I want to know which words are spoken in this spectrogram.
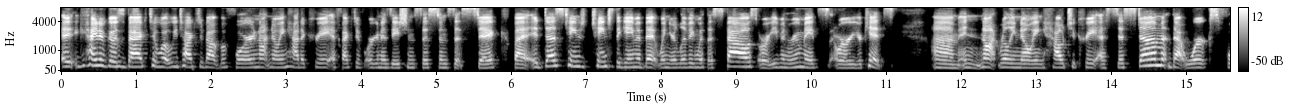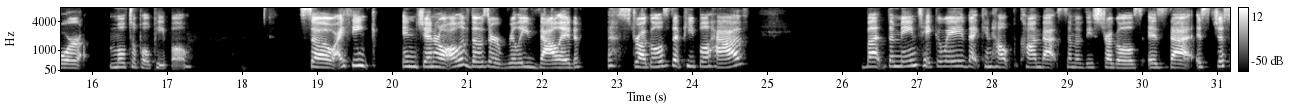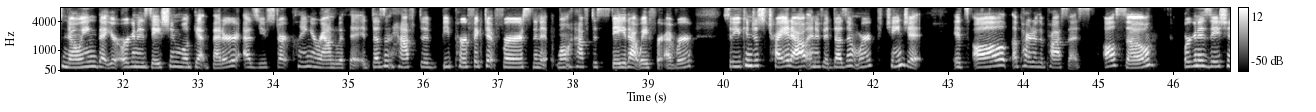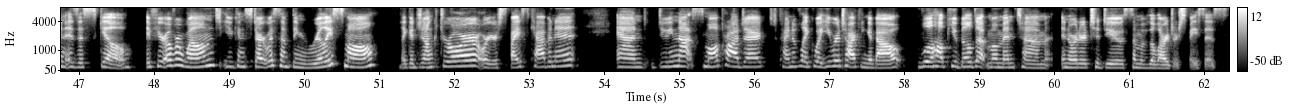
it kind of goes back to what we talked about before not knowing how to create effective organization systems that stick but it does change change the game a bit when you're living with a spouse or even roommates or your kids um, and not really knowing how to create a system that works for multiple people so i think in general all of those are really valid struggles that people have but the main takeaway that can help combat some of these struggles is that it's just knowing that your organization will get better as you start playing around with it. It doesn't have to be perfect at first and it won't have to stay that way forever. So you can just try it out. And if it doesn't work, change it. It's all a part of the process. Also, organization is a skill. If you're overwhelmed, you can start with something really small, like a junk drawer or your spice cabinet and doing that small project, kind of like what you were talking about, will help you build up momentum in order to do some of the larger spaces.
